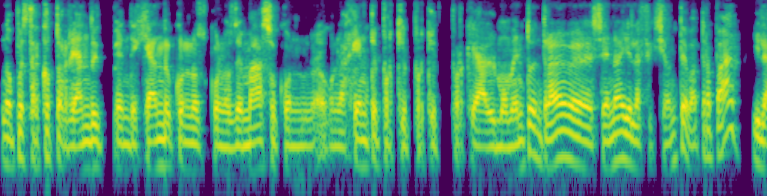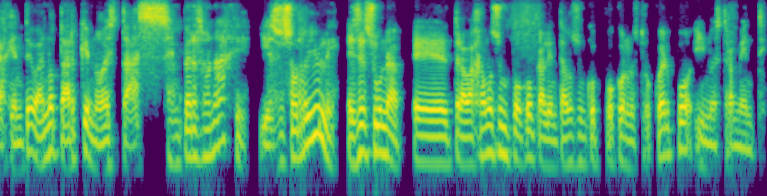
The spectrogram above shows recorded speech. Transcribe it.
No puedes estar cotorreando y pendejeando con los, con los demás o con, con, la gente porque, porque, porque al momento de entrar a la escena y en la ficción te va a atrapar y la gente va a notar que no estás en personaje y eso es horrible. Esa es una. Eh, trabajamos un poco, calentamos un poco nuestro cuerpo y nuestra mente.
